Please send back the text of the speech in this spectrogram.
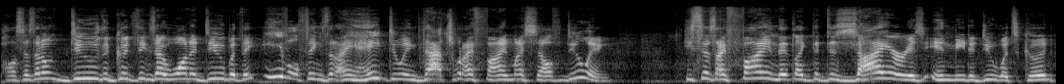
Paul says, I don't do the good things I want to do, but the evil things that I hate doing, that's what I find myself doing. He says, I find that like the desire is in me to do what's good,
